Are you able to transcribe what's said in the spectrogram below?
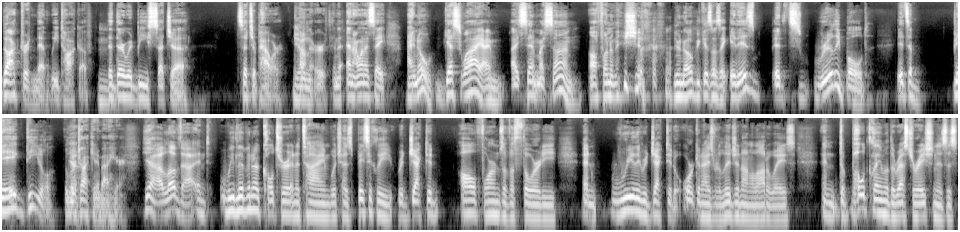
doctrine that we talk of, hmm. that there would be such a, such a power Yeah. on the earth. And, and I want to say, I know, guess why I'm, I sent my son off on a mission, you know, because I was like, it is, it's really bold. It's a big deal that Yeah. we're talking about here. Yeah, I love that. And we live in a culture and a time which has basically rejected all forms of authority and really rejected organized religion on a lot of ways. And the bold claim of the restoration is, is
